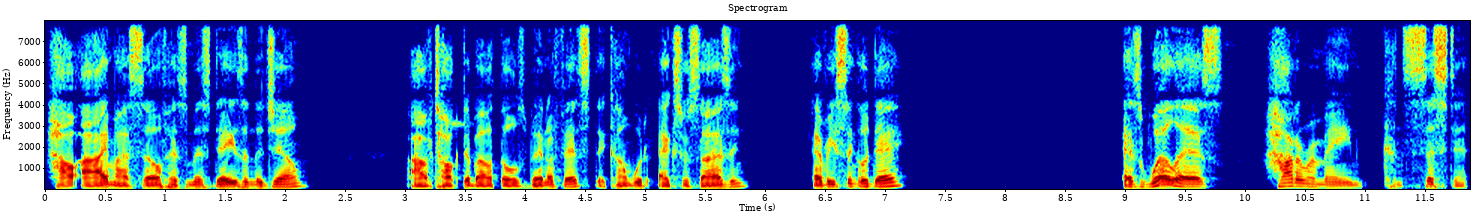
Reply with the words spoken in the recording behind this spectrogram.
how I myself has missed days in the gym. I've talked about those benefits that come with exercising every single day as well as how to remain consistent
